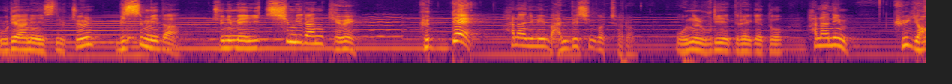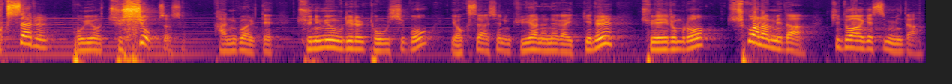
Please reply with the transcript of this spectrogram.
우리 안에 있을 줄 믿습니다. 주님의 이 치밀한 계획, 그때 하나님이 만드신 것처럼 오늘 우리들에게도 하나님 그 역사를 보여 주시옵소서. 간구할 때 주님이 우리를 도우시고 역사하시는 귀한 은혜가 있기를 주의 이름으로 축원합니다. 기도하겠습니다.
